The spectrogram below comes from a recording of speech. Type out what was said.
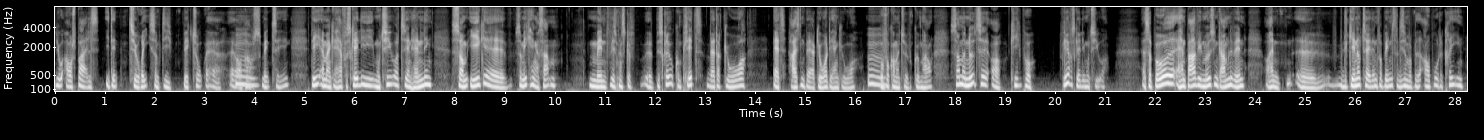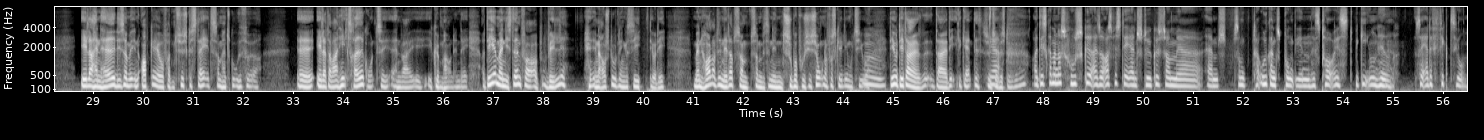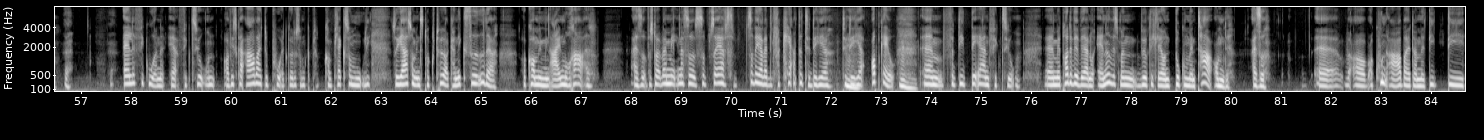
jo afspejles i den teori, som de begge to er, er mm. ophavsmænd til. Ikke? Det, at man kan have forskellige motiver til en handling, som ikke, som ikke hænger sammen. Men hvis man skal øh, beskrive komplet, hvad der gjorde, at Heisenberg gjorde det, han gjorde, mm. hvorfor kom han til København, så er man nødt til at kigge på flere forskellige motiver. Altså både, at han bare ville møde sin gamle ven, og han øh, ville genoptage den forbindelse, der ligesom var blevet afbrudt af krigen, eller han havde ligesom en opgave fra den tyske stat, som han skulle udføre. Øh, eller der var en helt tredje grund til, at han var i, i København den dag. Og det er man i stedet for at vælge en afslutning og sige, det var det, man holder det netop som, som sådan en superposition af forskellige motiver. Mm. Det er jo det, der, der er det elegante, synes ja. jeg, ved stykket. Og det skal man også huske, altså også hvis det er et stykke, som, er, um, som tager udgangspunkt i en historisk begivenhed, ja. så er det fiktion. Ja. Alle figurerne er fiktion, og vi skal arbejde på at gøre det så kompleks som muligt. Så jeg som instruktør kan ikke sidde der og komme i min egen moral. Altså, forstår jeg, hvad jeg mener? Så, så, så, jeg, så vil jeg være lidt forkert til det her, til mm. det her opgave. Mm. Øhm, fordi det er en fiktion. Øhm, jeg tror, det vil være noget andet, hvis man virkelig laver en dokumentar om det. Altså, øh, og, og kun arbejder med de, de,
